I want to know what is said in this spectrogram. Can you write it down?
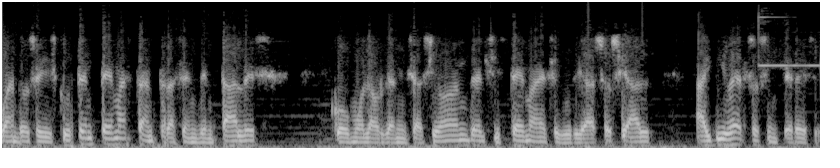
cuando se discuten temas tan trascendentales como la organización del sistema de seguridad social, hay diversos intereses.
